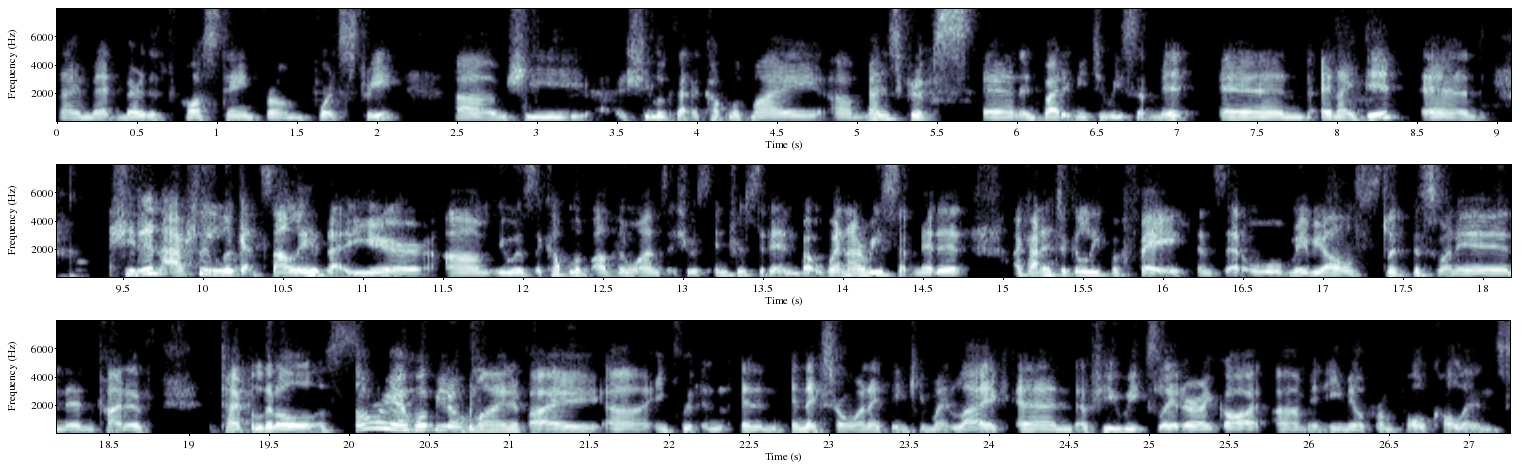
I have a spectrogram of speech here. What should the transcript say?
I met Meredith Costain from Ford Street. Um, she she looked at a couple of my um, manuscripts and invited me to resubmit, and and I did. And she didn't actually look at Salih that year. Um, it was a couple of other ones that she was interested in. But when I resubmitted, I kind of took a leap of faith and said, "Oh, maybe I'll slip this one in and kind of type a little. Sorry, I hope you don't mind if I uh, include an, an, an, extra one. I think you might like." And a few weeks later, I got um, an email from Paul Collins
